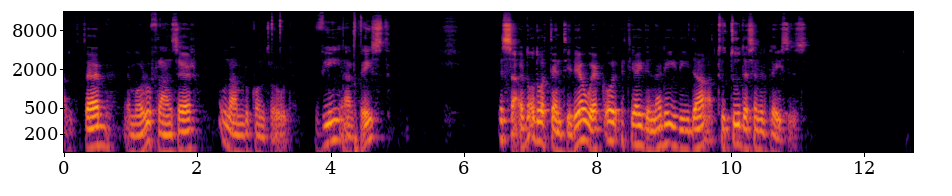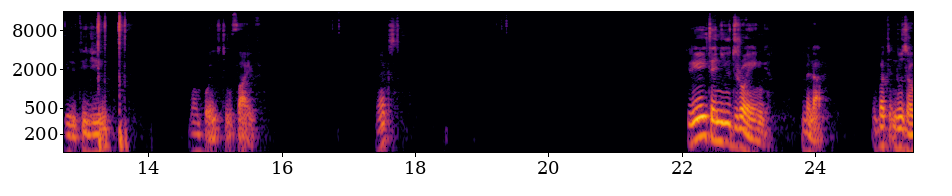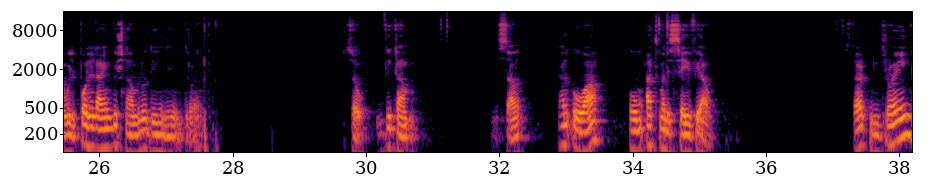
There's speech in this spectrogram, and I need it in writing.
Alt Tab, imorru fl-answer u nagħmlu Control V għal paste. Issa, qed noqogħdu attenti li hawnhekk or qed jgħidilna li jrida to two decimal places. Ġifieri tiġi 1.25. Next. Create a new drawing. Mela. U bat nużaw il-polyline biex namlu din il-drawing. So, dikam nistaw dan uwa u mqatma nissejvjaw. Start new drawing.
